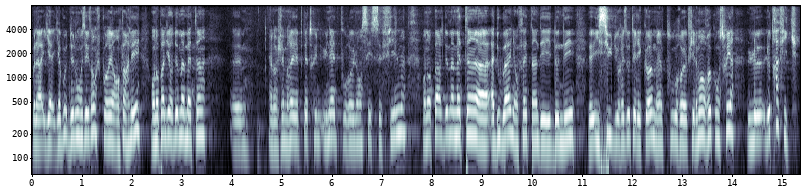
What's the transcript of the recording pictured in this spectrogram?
Voilà, il y, a, de nombreux exemples, je pourrais en parler. On en parlera demain matin. Euh, alors j'aimerais peut-être une, aide pour euh, lancer ce film. On en parle demain matin à, Dubaï, en fait, hein, des données issues du réseau télécom hein, pour finalement reconstruire le, trafic.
